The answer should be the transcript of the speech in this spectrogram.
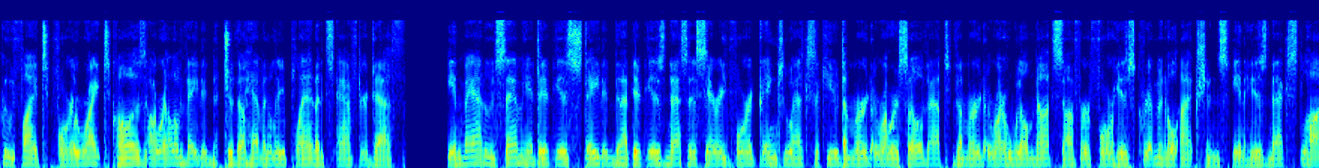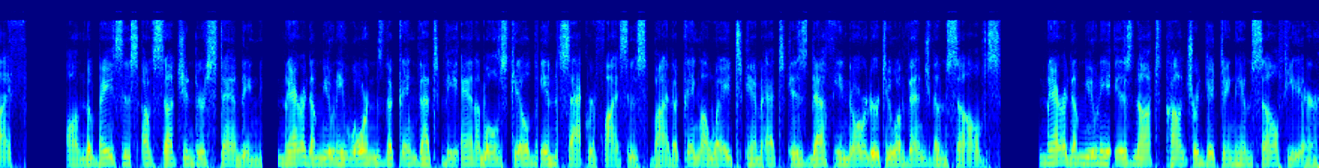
who fight for a right cause are elevated to the heavenly planets after death. In Manu Samhita it is stated that it is necessary for a king to execute a murderer so that the murderer will not suffer for his criminal actions in his next life. On the basis of such understanding, Narada Muni warns the king that the animals killed in sacrifices by the king await him at his death in order to avenge themselves. Narada Muni is not contradicting himself here.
